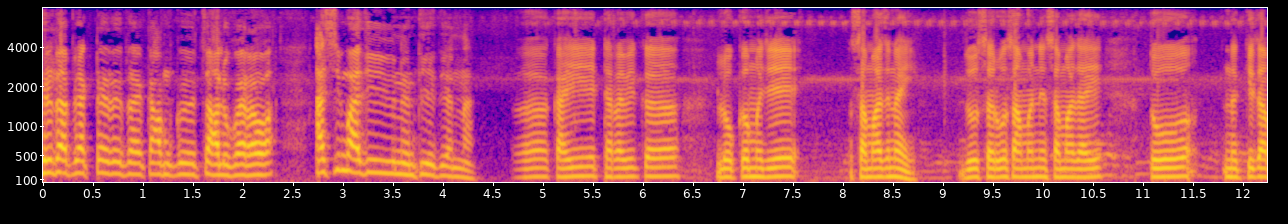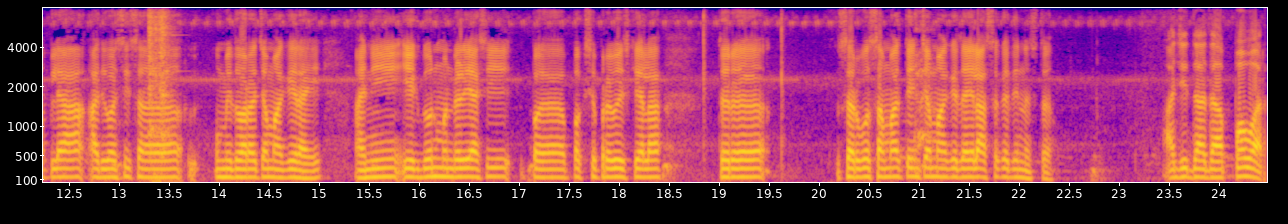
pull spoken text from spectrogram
हिरडा फॅक्टरीचं काम चालू करावा. अशी माझी विनंती आहे त्यांना. काही ठराविक लोक म्हणजे समाज नाही. जो सर्वसामान्य समाज आहे तो नक्कीच आपल्या आदिवासी स उमेदवाराच्या मागे राहील. आणि एक दोन मंडळी अशी प पक्षप्रवेश केला तर सर्व समाज त्यांच्या मागे जाईल असं कधी नसतं. अजितदादा पवार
